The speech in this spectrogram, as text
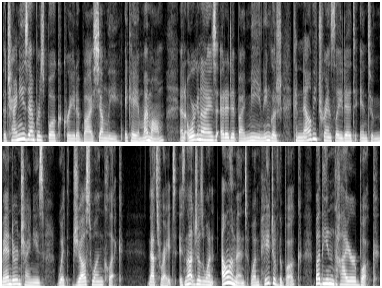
The Chinese Empresses book, created by Xiang Li, aka my mom, and organized, edited by me in English, can now be translated into Mandarin Chinese with just one click. That's right, it's not just one element, one page of the book, but the entire book.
